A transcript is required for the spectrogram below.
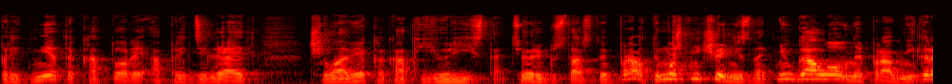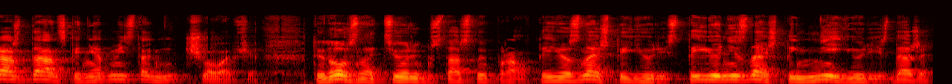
предмета, который определяет человека как юриста. Теория государственного права. Ты можешь ничего не знать. Ни уголовное право, ни гражданское, ни административное, ничего вообще. Ты должен знать теорию государственного права. Ты ее знаешь, ты юрист. Ты ее не знаешь, ты не юрист. Даже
